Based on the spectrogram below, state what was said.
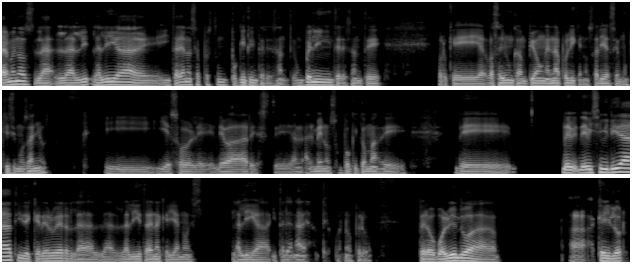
al menos la, la, la liga eh, italiana se ha puesto un poquito interesante, un pelín interesante, porque va a salir un campeón el Napoli que no salía hace muchísimos años, y, eso le, va a dar este, al, menos un poquito más de, de, visibilidad y de querer ver la, la, liga italiana, que ya no es la liga italiana de antes, pues. Pero, pero volviendo a, a, a Keylor,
